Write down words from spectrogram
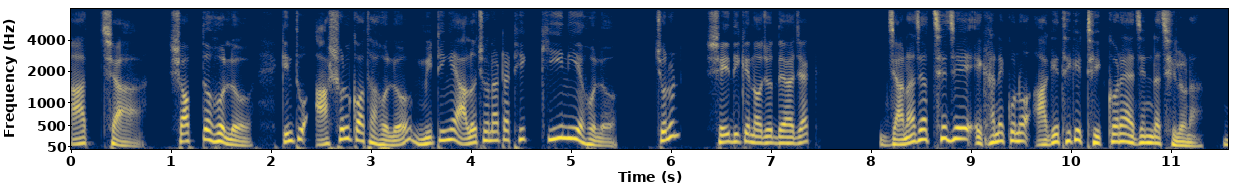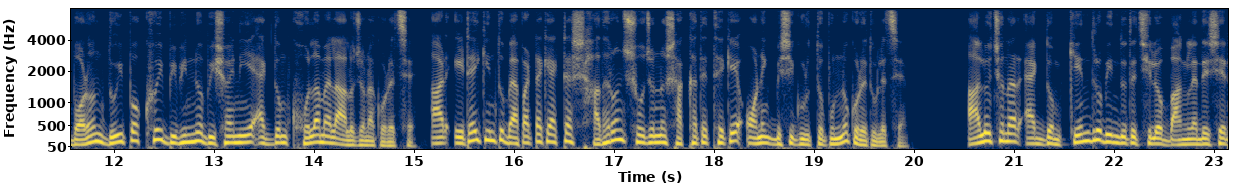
আচ্ছা সব তো হলো কিন্তু আসল কথা হলো মিটিংয়ে আলোচনাটা ঠিক কী নিয়ে হলো? চলুন সেই দিকে নজর দেওয়া যাক। জানা যাচ্ছে যে এখানে কোনো আগে থেকে ঠিক করা এজেন্ডা ছিল না। বরং দুই পক্ষই বিভিন্ন বিষয় নিয়ে একদম খোলামেলা আলোচনা করেছে। আর এটাই কিন্তু ব্যাপারটাকে একটা সাধারণ সৌজন্য সাক্ষাতের থেকে অনেক বেশি গুরুত্বপূর্ণ করে তুলেছে। আলোচনার একদম কেন্দ্রবিন্দুতে ছিল বাংলাদেশের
